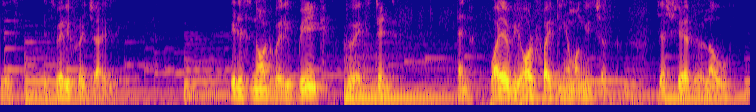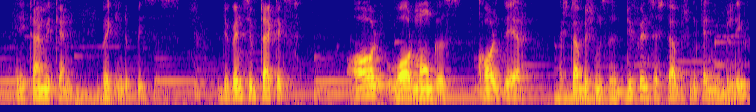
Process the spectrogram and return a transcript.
yes it's very fragile. It is not very big to extent and why are we all fighting among each other? Just share your love. Anytime it can break into pieces. Defensive tactics all warmongers call their establishments defense establishment can you believe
